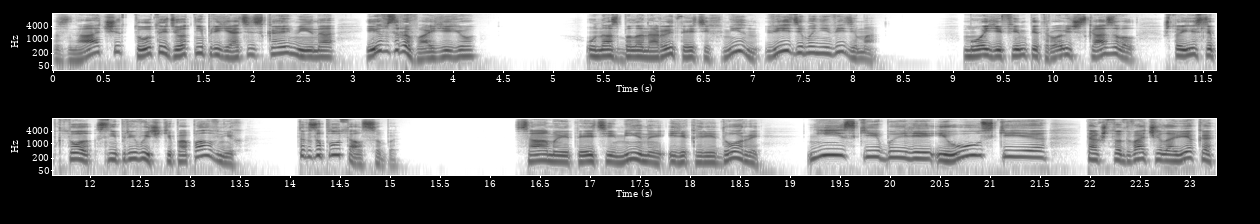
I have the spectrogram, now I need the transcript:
Значит, тут идет неприятельская мина, и взрывай ее. У нас было нарыто этих мин, видимо-невидимо. Мой Ефим Петрович сказывал, что если б кто с непривычки попал в них, так заплутался бы. Самые-то эти мины или коридоры низкие были и узкие, так что два человека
